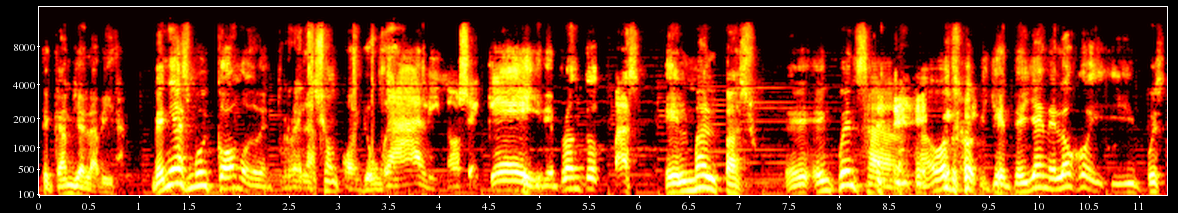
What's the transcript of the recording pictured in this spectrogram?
te cambia la vida. Venías muy cómodo en tu relación conyugal y no sé qué, y de pronto vas el mal paso eh, encuentras a, otro que te llena el ojo y, pues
